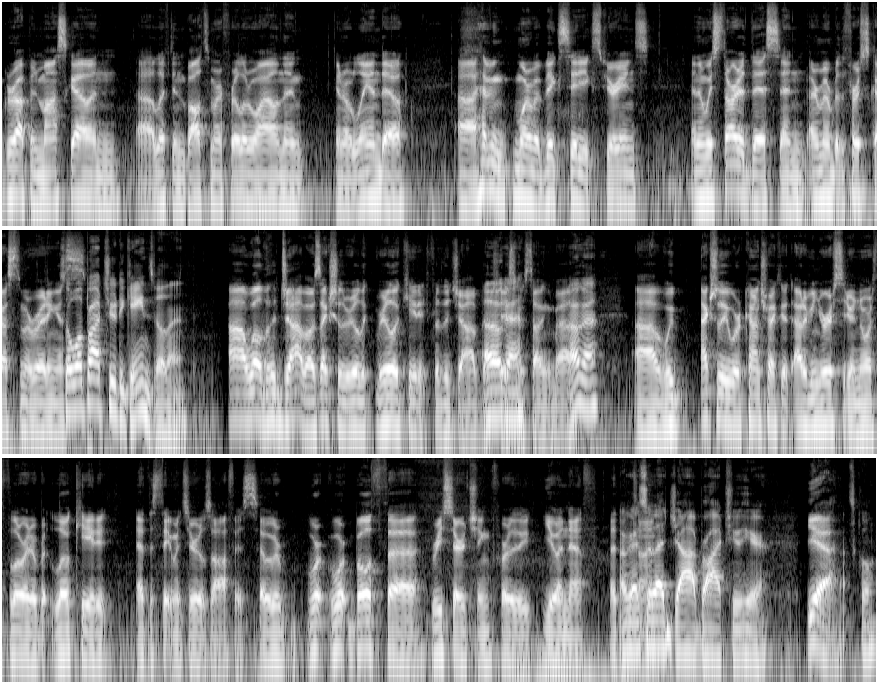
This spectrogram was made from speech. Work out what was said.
grew up in Moscow and uh, lived in Baltimore for a little while, and then in Orlando, uh, having more of a big city experience. And then we started this, and I remember the first customer writing us. So what brought you to Gainesville then? Uh, well, the job. I was actually relo- relocated for the job that okay. Jason was talking about. Okay. Uh, we actually were contracted out of University of North Florida, but located at the State Materials Office. So we're, we're, we're both uh, researching for the UNF at the Okay, time. so that job brought you here. yeah. That's cool.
